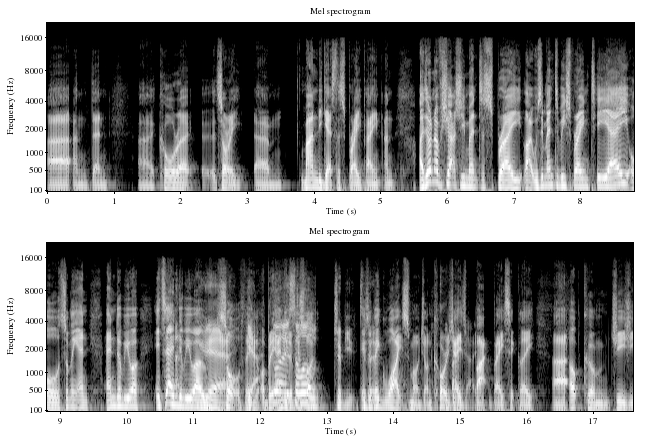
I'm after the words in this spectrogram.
Uh, and then uh, Cora, uh, sorry, um, Mandy gets the spray paint, and I don't know if she actually meant to spray. Like, was it meant to be spraying TA or something? N- NWO. It's NWO yeah, sort of thing, yeah. but it Well, ended it's up a just like, tribute It's a big white smudge on Corey J's guy. back, basically. Uh, up come Gigi,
